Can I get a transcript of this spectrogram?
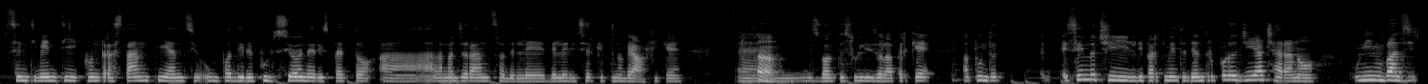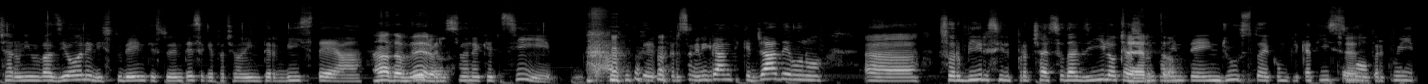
sentimenti contrastanti, anzi un po' di repulsione rispetto a, alla maggioranza delle, delle ricerche etnografiche eh, ah. svolte sull'isola, perché appunto essendoci il Dipartimento di Antropologia c'erano un'invasi- c'era un'invasione di studenti e studentesse che facevano interviste a, ah, persone che sì, a tutte persone migranti che già devono uh, sorbirsi il processo d'asilo che certo. è assolutamente ingiusto e complicatissimo, certo. per cui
